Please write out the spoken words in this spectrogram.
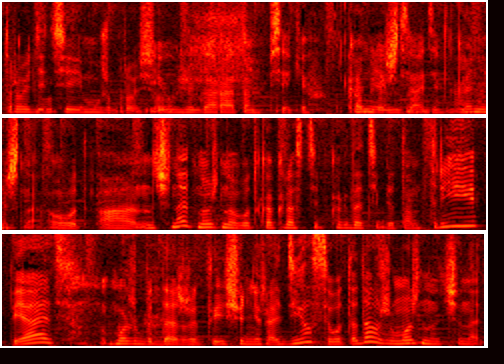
трое детей и муж бросил. И уже гора там всяких проблем Конечно, сзади. Ага. конечно. Вот. А начинать нужно вот как раз, когда тебе там 3, 5, может быть, даже ты еще не родился, вот тогда уже можно начинать.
